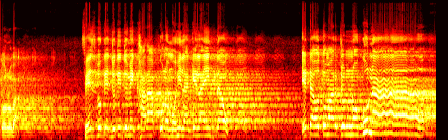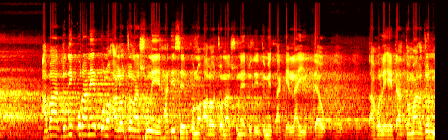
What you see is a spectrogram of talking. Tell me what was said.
করবা। ফেসবুকে যদি তুমি খারাপ কোনো মহিলাকে লাইক দাও, এটাও তোমার জন্য গুণা আবার যদি কোরআনের কোনো আলোচনা শুনে, হাদিসের কোনো আলোচনা শুনে যদি তুমি তাকে লাইক দাও তাহলে এটা তোমার জন্য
